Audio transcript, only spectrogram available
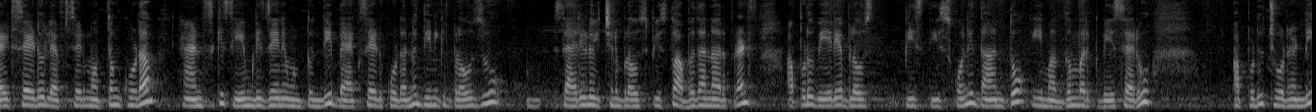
right side left side మొత్తం కూడా హ్యాండ్స్కి సేమ్ డిజైన్ ఉంటుంది. బ్యాక్ సైడ్ కూడాను దీనికి బ్లౌజు శారీలో ఇచ్చిన బ్లౌజ్ పీస్తో అవ్వదన్నారు ఫ్రెండ్స్. అప్పుడు వేరే బ్లౌజ్ పీస్ తీసుకొని దాంతో ఈ మగ్గం వర్క్ వేశారు. అప్పుడు చూడండి.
